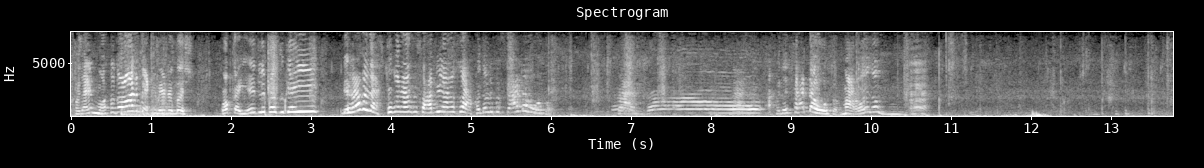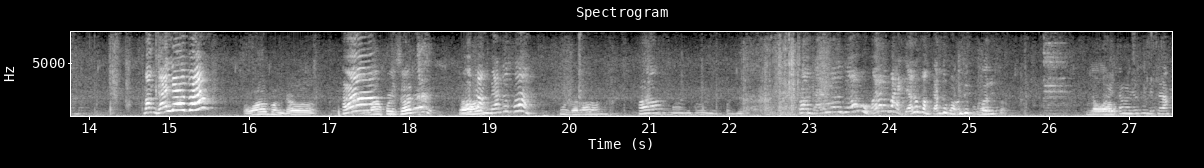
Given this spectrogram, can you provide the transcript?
આપણે તારી મોતો દોડવાની બેઠે બેઠે બસ કોઈ કહીએ એટલે પછી કઈ બેહાડો ને નાસ્તો કરવાનો સાપી આનો છો આખો દોડી પછી સાડા હો છો આખો દોડી સાડા હો છો મારો હોય તો મંગાઈ લે બા હવા ભંગારો હા ના કોઈ છે ને ઓ મંગા તો છો હું ચલાવો હા મંગાઈ મને જો હું બરાબર વાગ્યાનું મંગા તો ઘણું દીકું કર્યું છે લાવો તમે જો બિચારા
